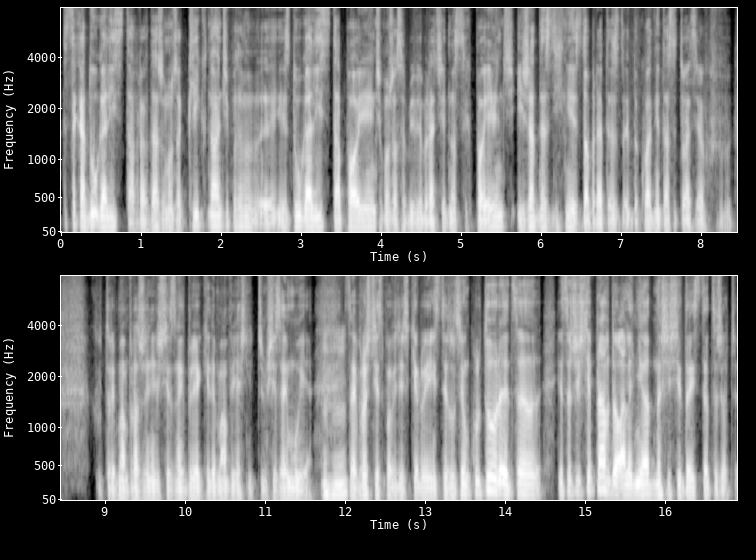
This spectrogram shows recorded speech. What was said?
To jest taka długa lista, prawda, że można kliknąć i potem y, jest długa lista pojęć, można sobie wybrać jedno z tych pojęć i żadne z nich nie jest dobre. To jest dokładnie ta sytuacja, w, w której mam wrażenie, że się znajduję, kiedy mam wyjaśnić, czym się zajmuję. Mhm. Najprościej jest powiedzieć, kieruję instytucją kultury, co jest oczywiście prawdą, ale nie odnosi się do istoty rzeczy.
